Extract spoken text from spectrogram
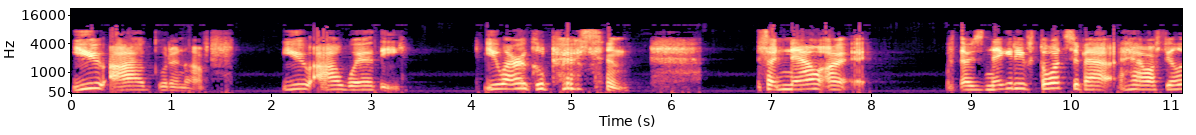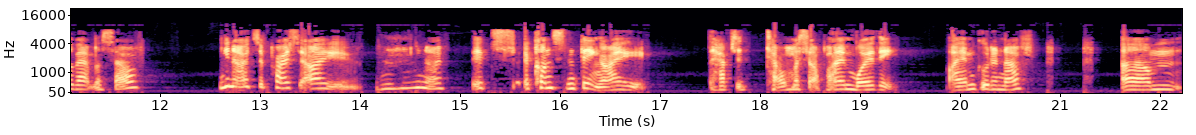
You are good enough. You are worthy. You are a good person. So now I, those negative thoughts about how I feel about myself, you know, it's a process. I, you know, it's a constant thing. I have to tell myself I am worthy. I am good enough. Um,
